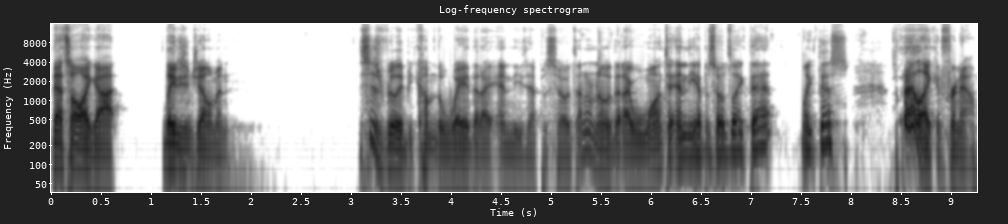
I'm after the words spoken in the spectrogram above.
That's all I got. Ladies and gentlemen, this has really become the way that I end these episodes. I don't know that I want to end the episodes like that, like this, but I like it for now.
